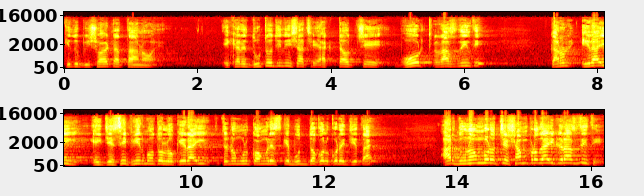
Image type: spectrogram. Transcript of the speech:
কিন্তু বিষয়টা তা নয়। এখানে দুটো জিনিস আছে। একটা হচ্ছে ভোট রাজনীতি। কারণ এরাই এই জেসিপির মতো লোকেরাই তৃণমূল কংগ্রেসকে বুথ দখল করে জেতায়। আর দু নম্বর হচ্ছে সাম্প্রদায়িক রাজনীতি।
